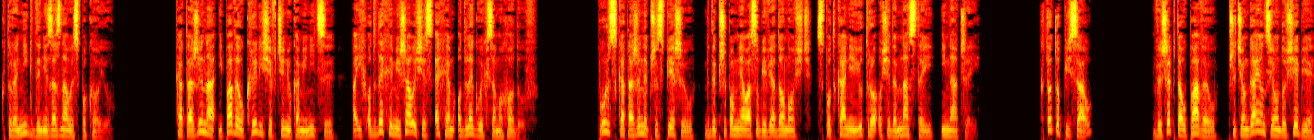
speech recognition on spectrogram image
które nigdy nie zaznały spokoju. Katarzyna i Paweł kryli się w cieniu kamienicy, a ich oddechy mieszały się z echem odległych samochodów. Puls Katarzyny przyspieszył, gdy przypomniała sobie wiadomość, spotkanie jutro o siedemnastej, inaczej. Kto to pisał? Wyszeptał Paweł, przyciągając ją do siebie,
